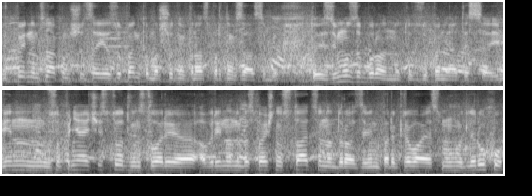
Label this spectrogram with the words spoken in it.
відповідним знаком, що це є зупинка маршрутних транспортних засобів. Тобто йому заборонено тут зупинятися. Він зупиняючись тут, він створює аварійно небезпечну ситуацію на дорозі. Він перекриває смугу для руху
